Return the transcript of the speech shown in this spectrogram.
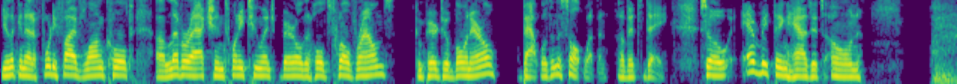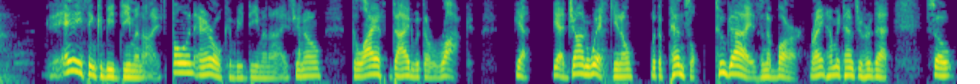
you're looking at a 45 long Colt uh, lever action, 22 inch barrel that holds 12 rounds compared to a bow and arrow. That was an assault weapon of its day. So everything has its own anything can be demonized. Bow and arrow can be demonized, you know. Goliath died with a rock. Yeah. Yeah, John Wick, you know, with a pencil. Two guys in a bar, right? How many times you heard that? So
